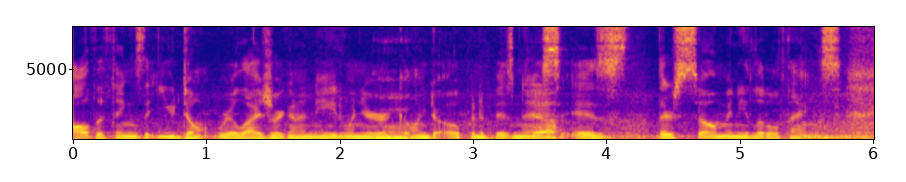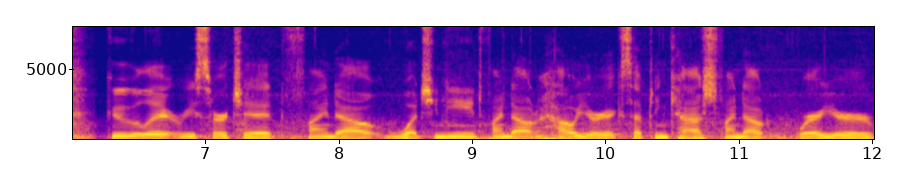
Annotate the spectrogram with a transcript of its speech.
all the things that you don't realize you're going to need when you're mm. going to open a business Yeah. is there's so many little things. Google it, research it, find out what you need, find out how you're accepting cash, find out where you're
